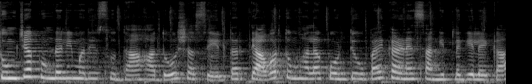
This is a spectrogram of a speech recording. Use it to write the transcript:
तुमच्या कुंडलीमध्ये सुद्धा हा दोष असेल तर त्यावर तुम्हाला कोणते उपाय करण्यास सांगितलं गेलंय का?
